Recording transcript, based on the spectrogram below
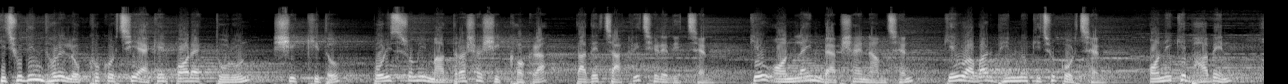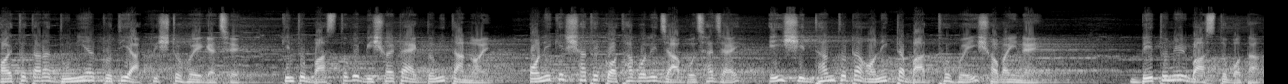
কিছুদিন ধরে লক্ষ্য করছি একের পর এক তরুণ, শিক্ষিত, পরিশ্রমী মাদ্রাসা শিক্ষকরা তাদের চাকরি ছেড়ে দিচ্ছেন। কেউ অনলাইন ব্যবসায় নামছেন, কেউ আবার ভিন্ন কিছু করছেন। অনেকে ভাবেন হয়তো তারা দুনিয়ার প্রতি আকৃষ্ট হয়ে গেছে, কিন্তু বাস্তবে বিষয়টা একদমই তা নয়। অনেকের সাথে কথা বলে যা বোঝা যায়, এই সিদ্ধান্তটা অনেকটা বাধ্য হয়েই সবাই নেয়। বেতনের বাস্তবতা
